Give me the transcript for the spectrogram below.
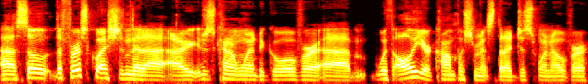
Uh, so the first question that I, I just kind of wanted to go over, um, with all your accomplishments that I just went over,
